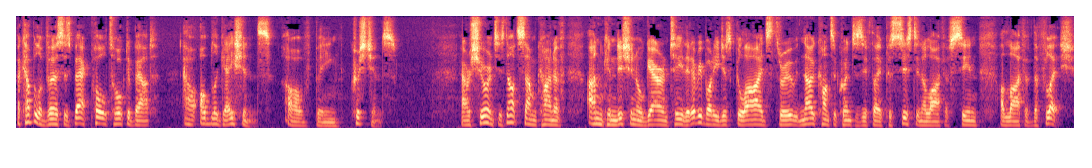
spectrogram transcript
A couple of verses back, Paul talked about our obligations of being Christians. Our assurance is not some kind of unconditional guarantee that everybody just glides through with no consequences if they persist in a life of sin, a life of the flesh.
